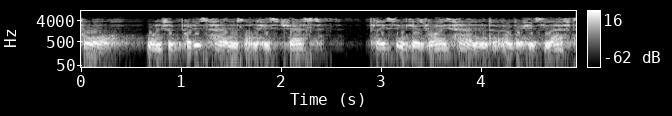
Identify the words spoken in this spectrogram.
4. One should put his hands on his chest, placing his right hand over his left,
